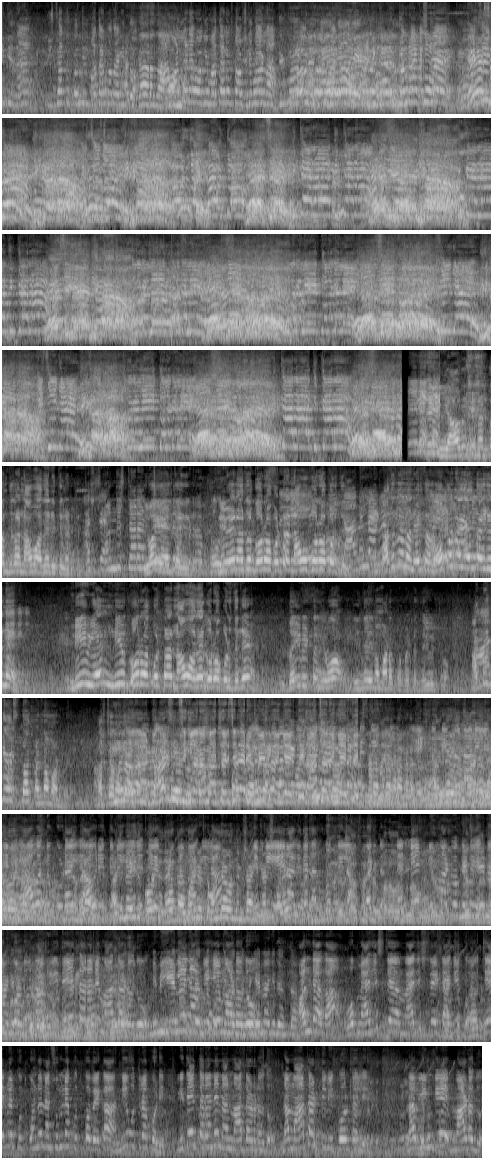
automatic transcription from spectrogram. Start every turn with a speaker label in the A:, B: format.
A: ಇದ್ದಿದ್ದಿದ್ರೆ ಇಷ್ಟೊತ್ತಿಗೆ
B: ಬಂದಿಲ್ಲ
A: ಮಾತಾಡ್ಬೋದಾಗಿತ್ತು.
B: ಆ
A: ಒಳಗಡೆ ಹೋಗಿ ಮಾತಾಡೋಂಥ ಅವಶ್ಯಕತೆ ಇಲ್ಲ.
C: ನೀವು ಯಾವ ರೀತಿ ನಡ್ಕೊಂತೀರೋ ನಾವು ಅದೇ ರೀತಿ ನಡ್ಕೊಂತೀವಿ. ಇವಾಗ ಹೇಳ್ತಾ ಇದ್ದೀನಿ. ನೀವೇನಾದ್ರೂ ಗೌರವ ಕೊಟ್ಟರೆ ನಾವು ಗೌರವ ಕೊಡ್ತೀವಿ. ಅದನ್ನ ನಾನು ಹೇಳ್ತಾ ಓಪನ್ ಆಗಿ ಹೇಳ್ತಾ ಇದ್ದೀನಿ. ನೀವು ಏನು ನೀವು ಗೌರವ ಕೊಟ್ಟರೆ ನಾವು ಅದೇ ಗೌರವ ಕೊಡ್ತೀರಿ ದಯವಿಟ್ಟು ನೀವು ಇದು ಏನೋ ಮಾಡಕ್ ಹೋಗ್ಬೇಡ್ರಿ ದಯವಿಟ್ಟು. ಅಡ್ವೊಕೇಟ್ಸ್ನ ಕಂಡ ಮಾಡಬೇಡಿ. ಅಷ್ಟೇ ನಾನು ಹೇಳೋದು.
D: ಅಡ್ವೊಕೇಟ್ ಸಿಗ್ಲಾರ ಮಾತಾಡ್ಸಿದ್ರೆ ರಿಪೀಟ್ ಹಂಗೆ ಇರ್ತೈತೆ ಆನ್ಸರ್ ಹಂಗೆ ಇರ್ತೈತೆ.
E: ಯಾವತ್ತು ಕೂಡ ಯಾವ ರೀತಿ
B: ಹದಿನೈದು ಕೋಟಿ ಇದೆ, ತಾವು ಒಂದೇ ಒಂದು ನಿಮಿಷ
E: ನಿಮ್ಗೆ ಏನಾಗಿದೆ ನನ್ಗೆ ಗೊತ್ತಿಲ್ಲ. ಬಟ್ ನಿನ್ನೆ ನಿಮ್ಮ ಅಡ್ವೊಕೇಟ್ ಇದೇ ತರನೇ ಮಾತಾಡೋದು. ನಾವು ಬಿಹೇವ್ ಮಾಡೋದು. ಅಂದಾಗ ಒಬ್ಬ ಮ್ಯಾಜಿಸ್ಟ್ರೇ ಮ್ಯಾಜಿಸ್ಟ್ರೇಟ್ ಆಗಿ ಚೇರ್ ಮೇಲೆ ಕುತ್ಕೊಂಡು ನಾನು ಸುಮ್ಮನೆ ಕುತ್ಕೋಬೇಕಾ? ನೀವು ಉತ್ತರ ಕೊಡಿ. ಇದೇ ತರನೇ ನಾನು ಮಾತಾಡೋದು. ನಾವು ಮಾತಾಡ್ತೀವಿ ಕೋರ್ಟಲ್ಲಿ ನಾವು ಹಿಂಗೆ ಮಾಡೋದು.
